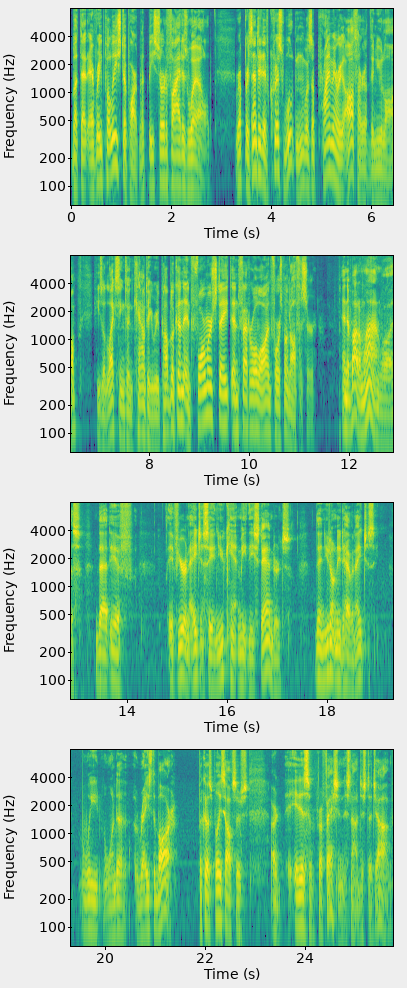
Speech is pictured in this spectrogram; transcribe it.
but that every police department be certified as well. Representative Chris Wooten was a primary author of the new law. He's a Lexington County Republican and former state and federal law enforcement officer. And the bottom line was that if if you're an agency and you can't meet these standards, then you don't need to have an agency. We want to raise the bar because police officers are it is a profession, it's not just a job.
